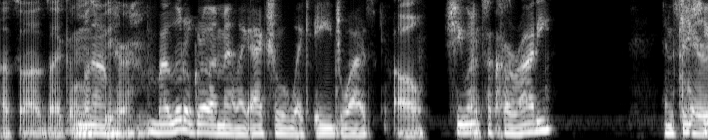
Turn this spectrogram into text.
That's why I was like, it must be her. By little girl, I meant like actual like age wise. Oh, She went to karate, and since she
